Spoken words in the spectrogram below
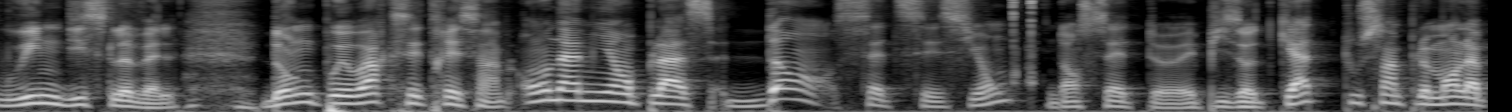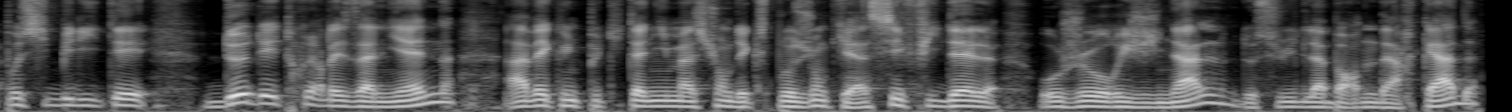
win this level. Donc, vous pouvez voir que c'est très simple. On a mis en place dans cette session, dans cet euh, épisode 4, tout simplement la possibilité de détruire les aliens avec une petite animation d'explosion qui est assez fidèle au jeu original, de celui de la borne d'arcade.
